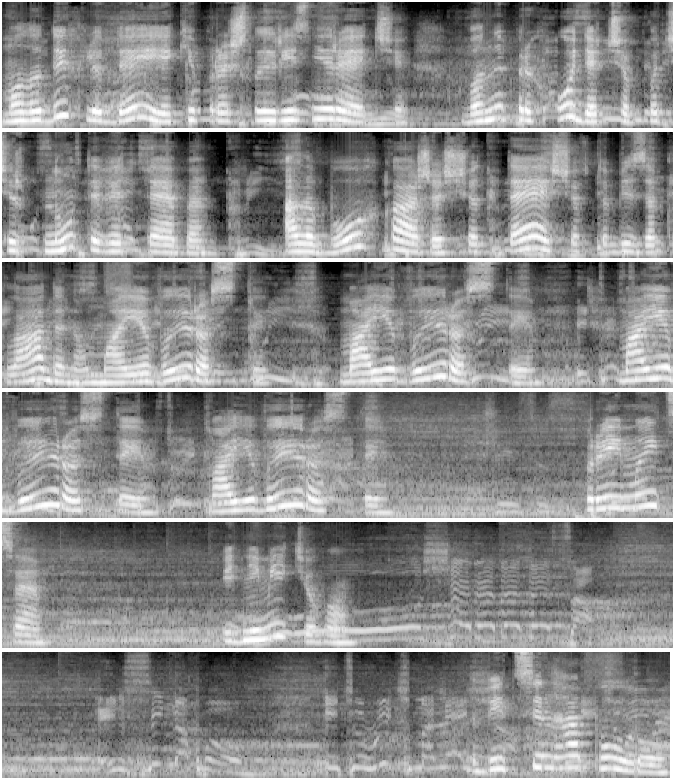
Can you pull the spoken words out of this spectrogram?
молодих людей, які пройшли різні речі. Вони приходять, щоб почерпнути від тебе. Але Бог каже, що те, що в тобі закладено, має вирости, має вирости, має вирости, має вирости. Прийми це, підніміть його. Від Сінгапуру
